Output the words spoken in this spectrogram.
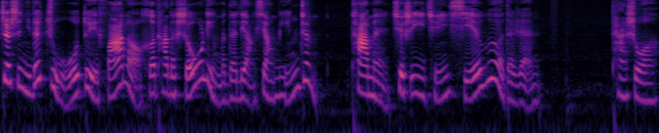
这是你的主对法老和他的首领们的两项明证，他们却是一群邪恶的人。他说：“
